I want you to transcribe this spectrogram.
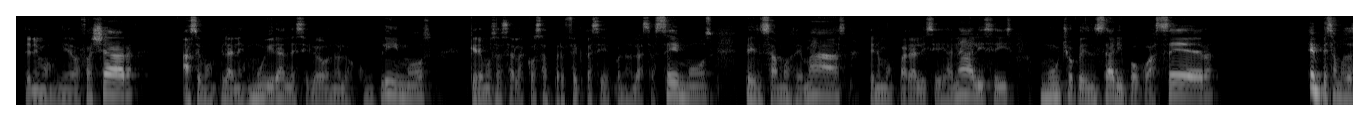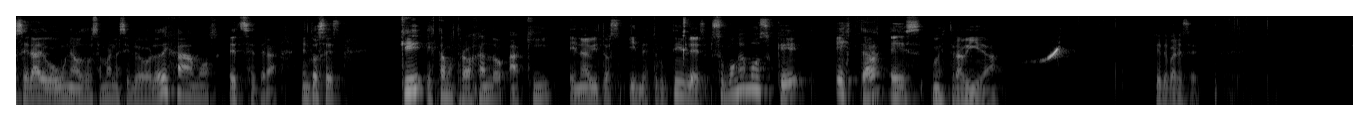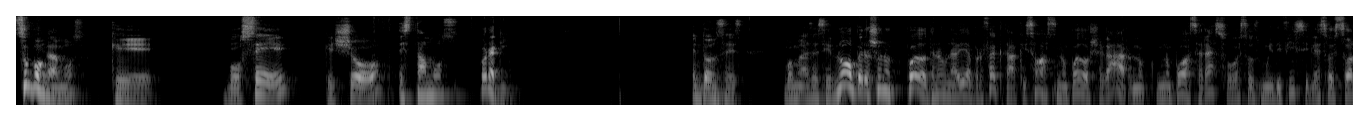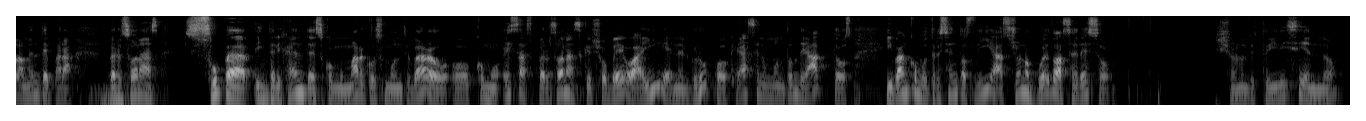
Tenemos miedo a fallar, hacemos planes muy grandes y luego no los cumplimos, queremos hacer las cosas perfectas y después no las hacemos, pensamos de más, tenemos parálisis de análisis, mucho pensar y poco hacer, empezamos a hacer algo una o dos semanas y luego lo dejamos, etc. Entonces, ¿qué estamos trabajando aquí en hábitos indestructibles? Supongamos que esta es nuestra vida. ¿Qué te parece? Supongamos que vos, que yo, estamos por aquí. Entonces, Vos me vas a decir, no, pero yo no puedo tener una vida perfecta, quizás no puedo llegar, no, no puedo hacer eso, eso es muy difícil, eso es solamente para personas súper inteligentes como Marcos Montevero o como esas personas que yo veo ahí en el grupo que hacen un montón de actos y van como 300 días, yo no puedo hacer eso. Yo no te estoy diciendo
